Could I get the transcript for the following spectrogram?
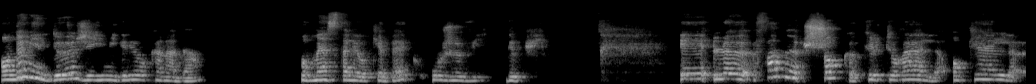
En 2002, j'ai immigré au Canada pour m'installer au Québec où je vis depuis. Et le fameux choc culturel auquel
